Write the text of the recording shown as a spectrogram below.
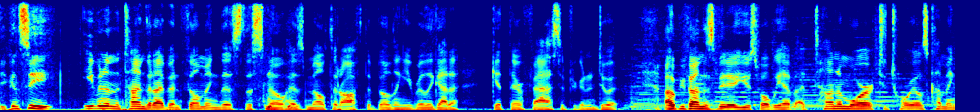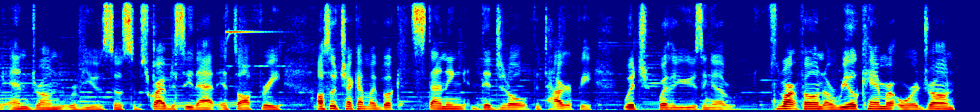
You can see, even in the time that I've been filming this, the snow has melted off the building. You really got to get there fast if you're going to do it. I hope you found this video useful. We have a ton of more tutorials coming and drone reviews, so subscribe to see that. It's all free. Also, check out my book, Stunning Digital Photography, which, whether you're using a smartphone, a real camera, or a drone,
